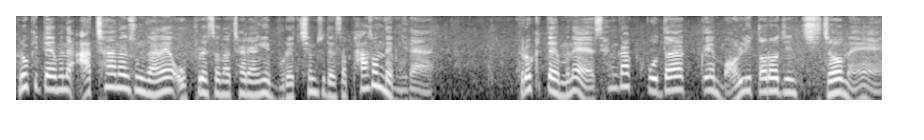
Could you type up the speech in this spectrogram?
그렇기 때문에 아차하는 순간에 오프레서나 차량이 물에 침수돼서 파손됩니다. 그렇기 때문에 생각보다 꽤 멀리 떨어진 지점에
